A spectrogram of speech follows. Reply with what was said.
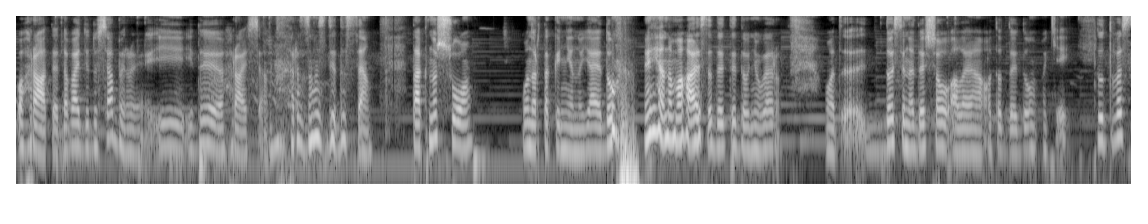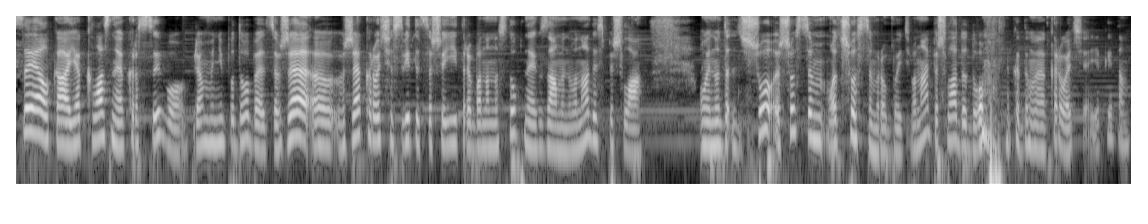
пограти. Давай дідуся бери і іди грайся разом з дідусем. Так, ну що? Конор такий, ні, ну я йду, я намагаюся дойти до універу. От, е, досі не дійшов, але от дойду, окей. Тут веселка, як класно, як красиво. Прям мені подобається. Вже, е, вже коротше, світиться, що їй треба на наступний екзамен, вона десь пішла. Ой, ну що, що з цим, от що з цим робить? Вона пішла додому. Така думаю, коротше, який там,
